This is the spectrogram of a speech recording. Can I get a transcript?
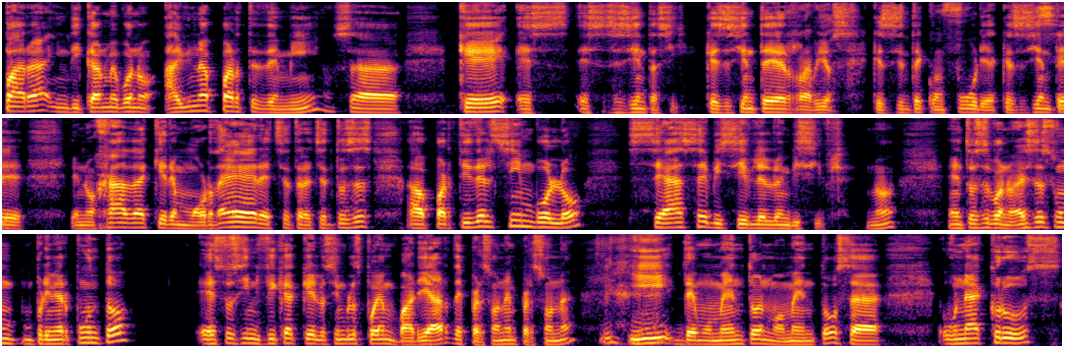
para indicarme, bueno, hay una parte de mí, o sea, que es, se siente así, que se siente rabiosa, que se siente con furia, que se siente enojada, quiere morder, etcétera, etcétera. Entonces, a partir del símbolo se hace visible lo invisible, ¿no? Entonces, bueno, ese es un, primer punto. Eso significa que los símbolos pueden variar de persona en persona y de momento en momento. O sea, una cruz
